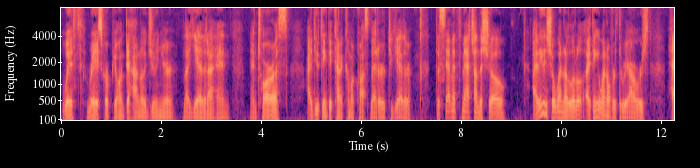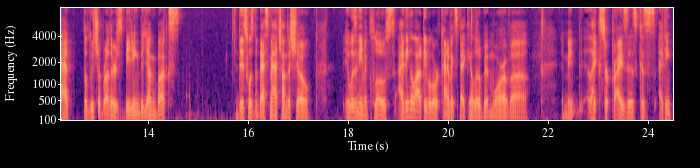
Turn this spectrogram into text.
with Rey Escorpion, Tejano Jr., La Hiedra, and and Taurus. I do think they kind of come across better together. The seventh match on the show, I think the show went a little. I think it went over three hours. Had the Lucha Brothers beating the Young Bucks this was the best match on the show. It wasn't even close. I think a lot of people were kind of expecting a little bit more of a like surprises because I think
